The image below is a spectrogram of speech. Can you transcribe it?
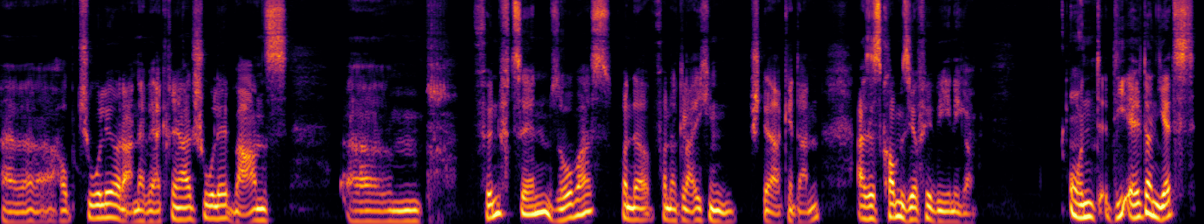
äh, Hauptschule oder an der Werkrealschule waren es ähm, 15, sowas, von der, von der gleichen Stärke dann. Also es kommen sehr viel weniger. Und die Eltern jetzt,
